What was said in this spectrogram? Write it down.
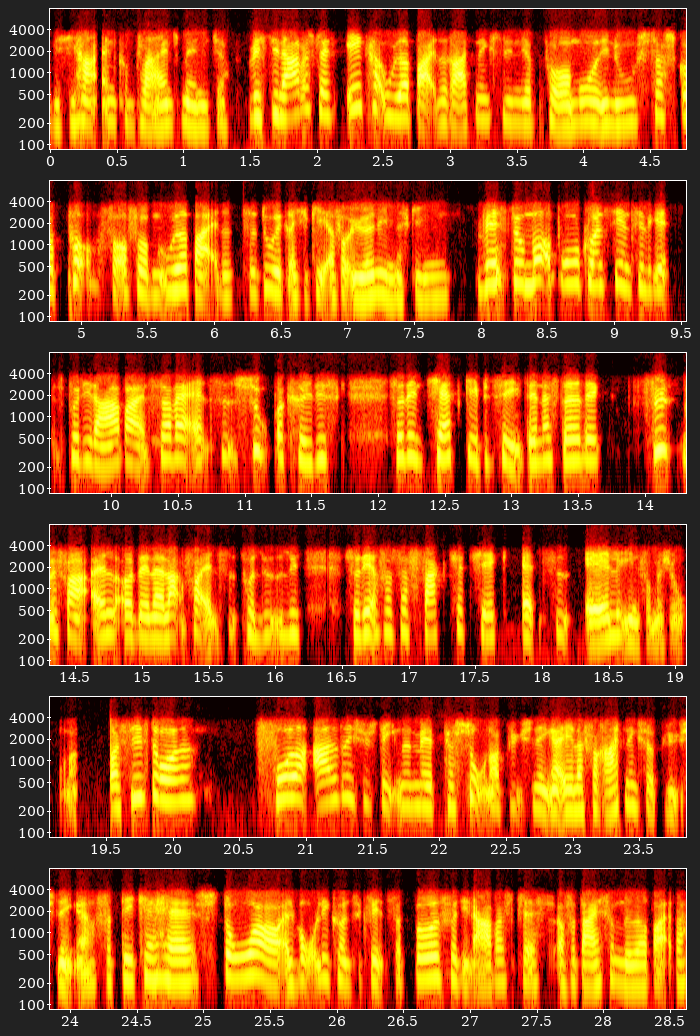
hvis I har en compliance manager. Hvis din arbejdsplads ikke har udarbejdet retningslinjer på området endnu, så skub på for at få dem udarbejdet, så du ikke risikerer at få ørerne i maskinen. Hvis du må bruge kunstig intelligens på dit arbejde, så vær altid super kritisk. Så den chat-GPT, den er stadigvæk fyldt med fejl, og den er langt fra altid pålidelig. Så derfor så faktatjek altid alle informationer. Og sidste råd, Foder aldrig systemet med personoplysninger eller forretningsoplysninger, for det kan have store og alvorlige konsekvenser, både for din arbejdsplads og for dig som medarbejder.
